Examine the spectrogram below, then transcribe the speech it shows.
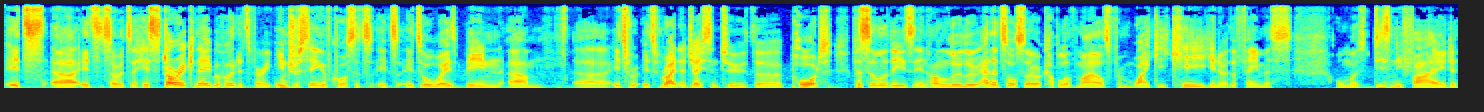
it's uh, it's so it's a historic neighborhood. It's very interesting. Of course, it's it's it's always been um, uh, it's it's right adjacent to the port facilities in Honolulu, and it's also a couple of miles from Waikiki. You know, the famous, almost Disneyfied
